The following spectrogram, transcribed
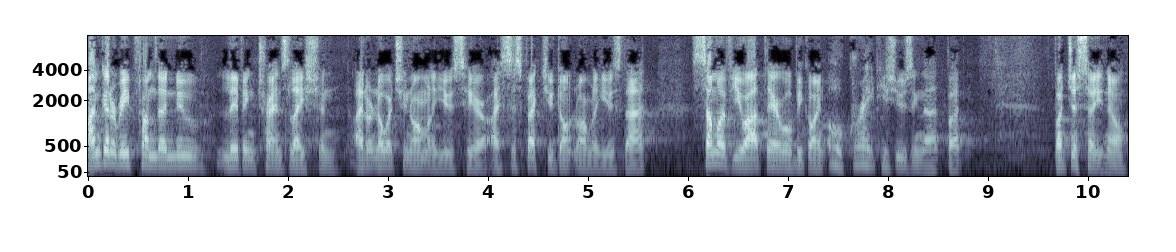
I'm going to read from the New Living Translation. I don't know what you normally use here. I suspect you don't normally use that. Some of you out there will be going, oh, great, he's using that. But, but just so you know,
